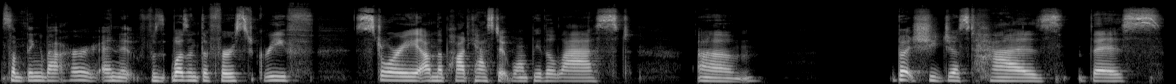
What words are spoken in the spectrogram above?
something about her. And it was, wasn't the first grief story on the podcast. It won't be the last. Um but she just has this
